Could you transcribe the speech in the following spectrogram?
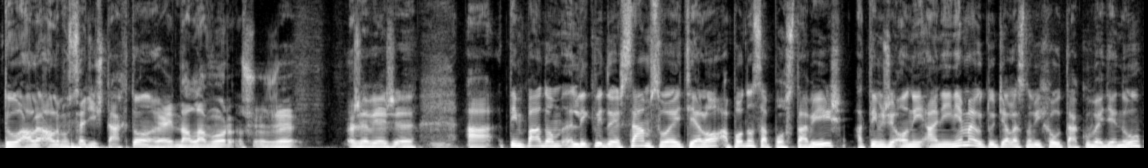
tu, ale, alebo sedíš takto, hej, na lavor, že že vieš, a tým pádom likviduješ sám svoje telo a potom sa postavíš a tým, že oni ani nemajú tú telesnú výchovu takú vedenú,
